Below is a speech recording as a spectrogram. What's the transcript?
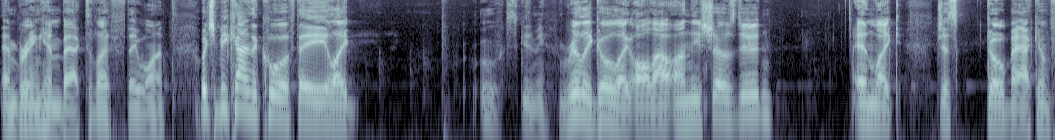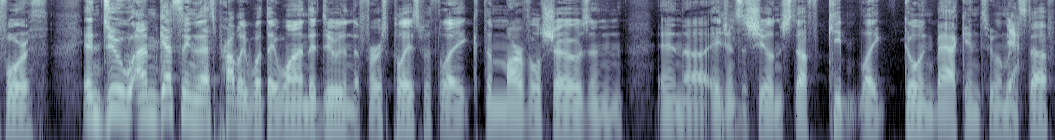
and bring him back to life if they want. Which would be kind of cool if they like, ooh, excuse me, really go like all out on these shows, dude, and like just go back and forth and do. I'm guessing that's probably what they wanted to do in the first place with like the Marvel shows and and uh, Agents of Shield and stuff. Keep like going back into them Yeah. and stuff.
